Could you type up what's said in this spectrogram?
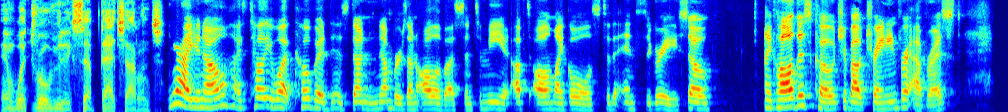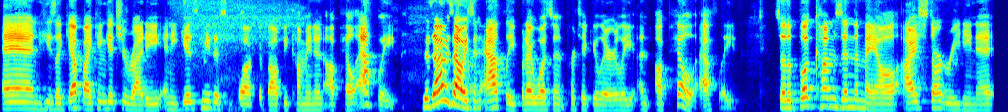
and what drove you to accept that challenge? Yeah, you know, I tell you what, COVID has done numbers on all of us. And to me, it upped all my goals to the nth degree. So I called this coach about training for Everest. And he's like, Yep, I can get you ready. And he gives me this book about becoming an uphill athlete because I was always an athlete, but I wasn't particularly an uphill athlete. So the book comes in the mail. I start reading it.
